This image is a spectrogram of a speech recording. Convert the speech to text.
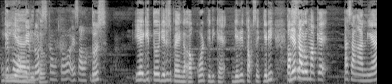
Mungkin Iya, mau endorse gitu. kawa-kawa eh salah. terus ya gitu jadi supaya nggak awkward jadi kayak jadi toxic jadi dia Toxic. selalu make pasangannya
